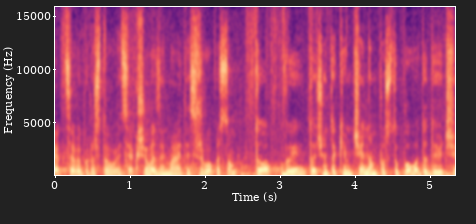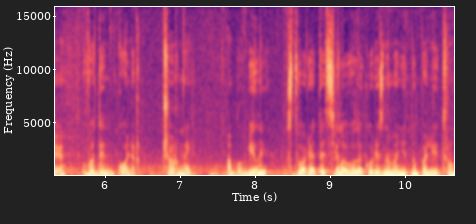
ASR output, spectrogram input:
Як це використовується? Якщо ви займаєтесь живописом, то ви точно таким чином, поступово додаючи в один колір чорний або білий, створюєте цілу велику різноманітну палітру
